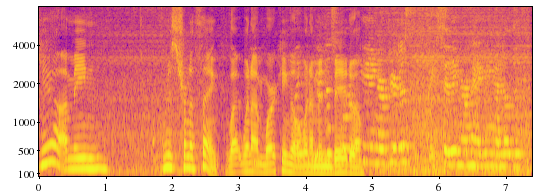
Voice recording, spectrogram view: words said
Yeah, I mean, I'm just trying to think. Like when I'm working or when I'm in bed or. Or if you're just like sitting or hanging, I know that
